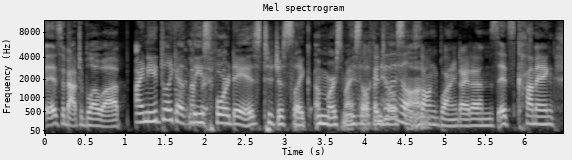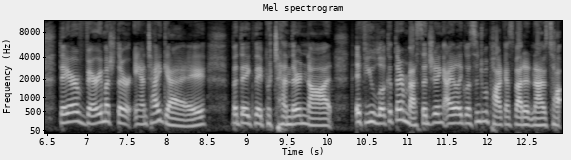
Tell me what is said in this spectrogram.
it's about to blow up. I need like at least four days to just like immerse myself Look in into the Hillsong. Hillsong blind items. It's coming. They are very much they're anti-gay, but they they pretend they're not. If you look at their messaging, I like listened to a podcast about it, and I was ta-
